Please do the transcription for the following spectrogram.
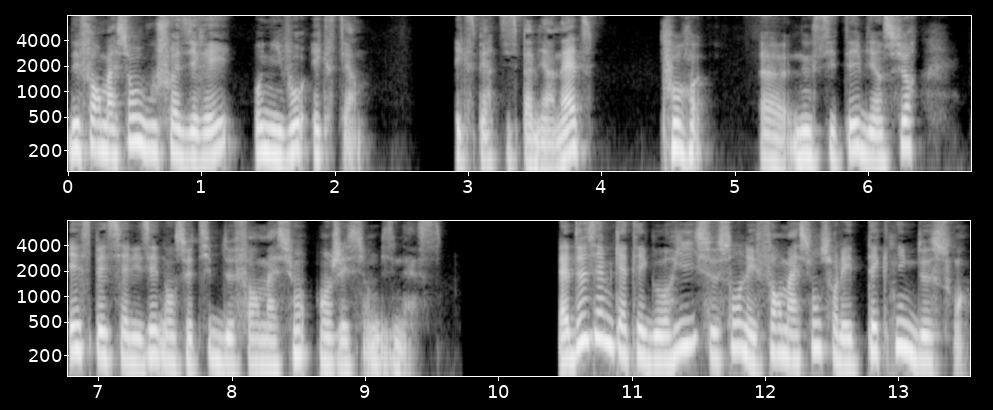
des formations que vous choisirez au niveau externe. Expertise pas bien-être, pour euh, nous citer bien sûr, est spécialisé dans ce type de formation en gestion de business. La deuxième catégorie, ce sont les formations sur les techniques de soins.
